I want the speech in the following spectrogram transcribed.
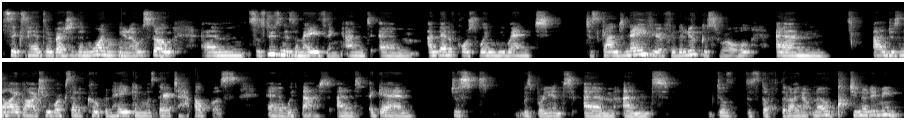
six heads are better than one. You know, so um, so Susan is amazing, and um, and then of course when we went to Scandinavia for the Lucas role, um, Anders Nygaard, who works out of Copenhagen, was there to help us uh, with that, and again, just was brilliant. Um, and does the stuff that I don't know. Do you know what I mean?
